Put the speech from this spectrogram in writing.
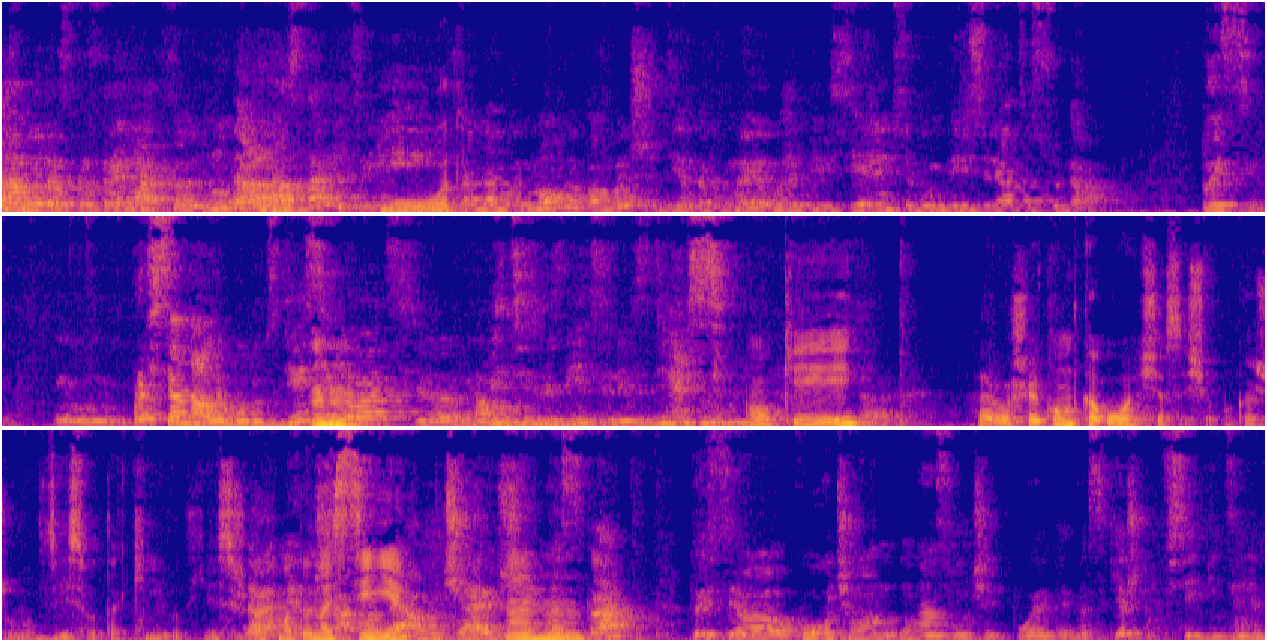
она будет распространяться, ну да, она останется, и Вот. когда будет много, побольше деток, мы уже переселимся, будем переселяться сюда. То есть профессионалы будут здесь Мгм. играть, э, там, Любители любители здесь. Окей. Да. Хорошая комнатка. О, сейчас еще покажу. Вот здесь вот такие вот есть Да, шахматы на шахматная стене. обучающая Мгм. доска. То есть э, коуч, он у нас учит по этой доске, чтобы все видели.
